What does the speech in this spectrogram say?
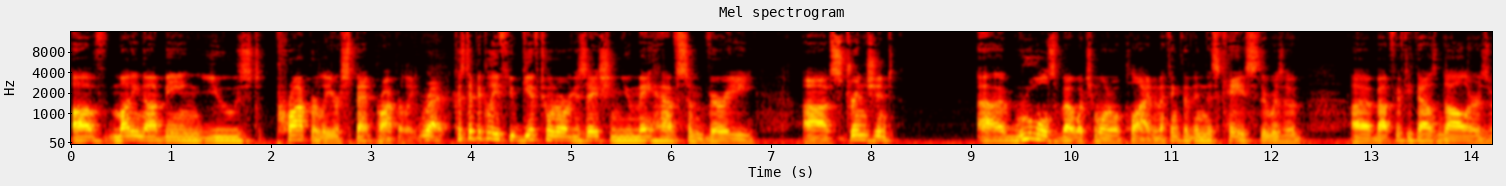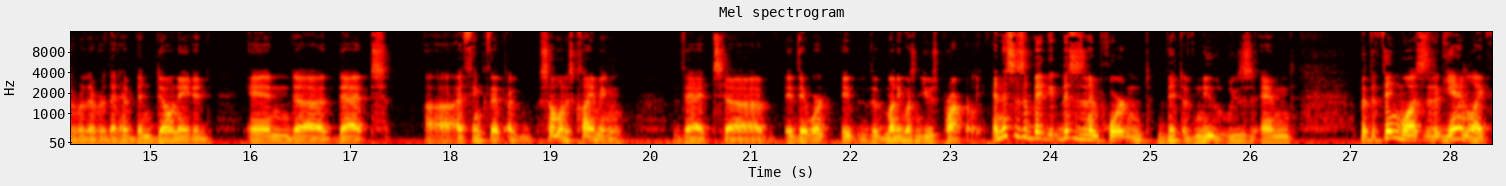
of money not being used properly or spent properly. Right. Because typically, if you give to an organization, you may have some very uh, stringent uh, rules about what you want to apply. And I think that in this case, there was a uh, about fifty thousand dollars or whatever that had been donated, and uh, that uh, I think that uh, someone is claiming that uh, they weren't it, the money wasn't used properly. And this is a big, this is an important bit of news. And but the thing was that again, like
